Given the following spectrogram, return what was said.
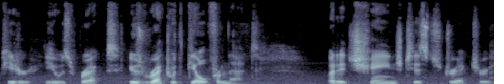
Peter, he was wrecked. He was wrecked with guilt from that, but it changed his trajectory.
